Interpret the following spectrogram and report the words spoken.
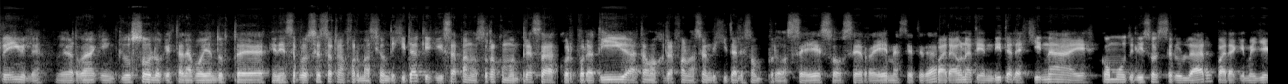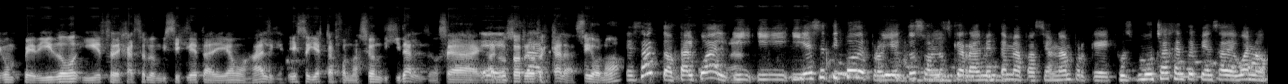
Increíble, de verdad que incluso lo que están apoyando ustedes en ese proceso de transformación digital, que quizás para nosotros como empresa corporativa, estamos con transformación digital, son procesos, CRM, etcétera. Para una tiendita a la esquina es cómo utilizo el celular para que me llegue un pedido y irse a dejárselo en bicicleta, digamos, a alguien. Eso ya es transformación digital, o sea, a nosotros de otra escala, ¿sí o no? Exacto, tal cual. Ah. Y, y, y ese tipo de proyectos son los que realmente me apasionan porque pues mucha gente piensa de, bueno,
